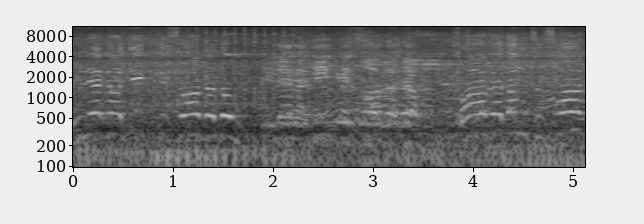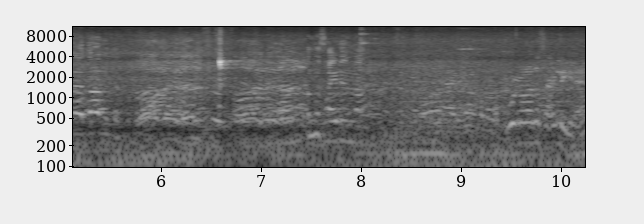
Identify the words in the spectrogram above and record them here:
വിലേഖജിക്ക് സ്വാഗതം വിലേഖജിക്ക് സ്വാഗതം സ്വാഗതം സുസ്വാഗതം ഒന്ന് സൈഡിൽ നിന്നാ കൂടുതൽ സൈഡിലേക്ക്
